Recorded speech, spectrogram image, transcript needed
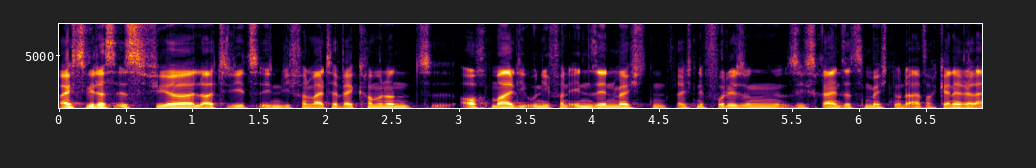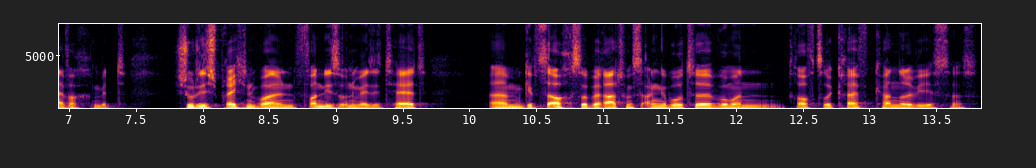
Weißt du, wie das ist für Leute, die jetzt irgendwie von weiter weg kommen und auch mal die Uni von innen sehen möchten, vielleicht eine Vorlesung sich reinsetzen möchten oder einfach generell einfach mit Studis sprechen wollen von dieser Universität? Ähm, Gibt es auch so Beratungsangebote, wo man drauf zurückgreifen kann oder wie ist das?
